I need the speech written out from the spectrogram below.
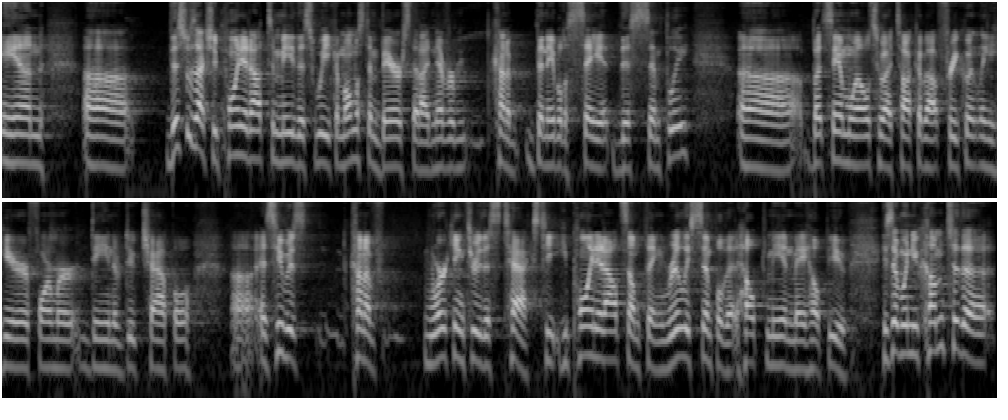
And uh, this was actually pointed out to me this week. I'm almost embarrassed that I'd never kind of been able to say it this simply. Uh, but Sam Wells, who I talk about frequently here, former dean of Duke Chapel, uh, as he was kind of working through this text, he, he pointed out something really simple that helped me and may help you. He said, when you come to the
